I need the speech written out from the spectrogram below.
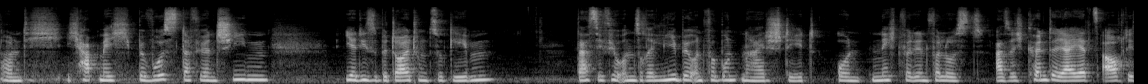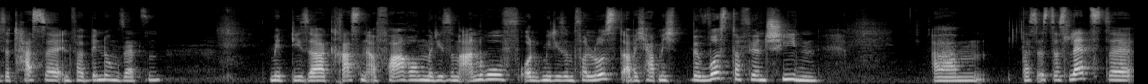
Und ich, ich habe mich bewusst dafür entschieden, ihr diese Bedeutung zu geben, dass sie für unsere Liebe und Verbundenheit steht und nicht für den Verlust. Also ich könnte ja jetzt auch diese Tasse in Verbindung setzen mit dieser krassen Erfahrung, mit diesem Anruf und mit diesem Verlust, aber ich habe mich bewusst dafür entschieden, ähm, das ist das Letzte,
